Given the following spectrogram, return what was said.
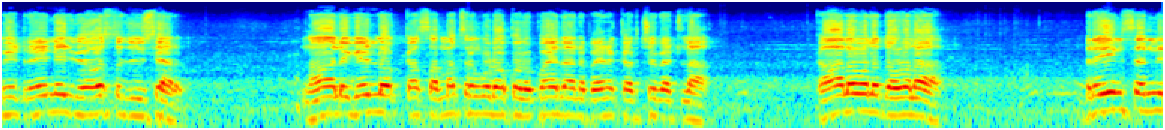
మీ డ్రైనేజ్ వ్యవస్థ చూశారు. నాలుగేళ్ళు ఒక్క సంవత్సరం కూడా ఒక రూపాయి దానిపైన ఖర్చు పెట్టలా. కాలువల దోవల. డ్రైన్స్ అన్ని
